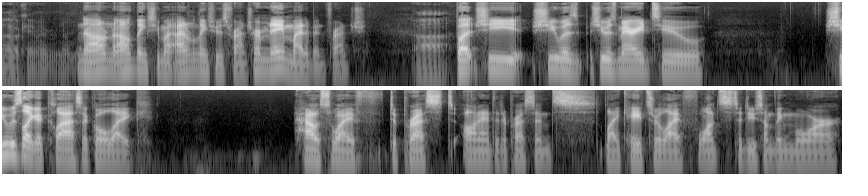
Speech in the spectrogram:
Oh, okay. Maybe. No, I don't. I don't think she might. I don't think she was French. Her name might have been French, Ah, but she she was she was married to. She was like a classical like. Housewife, depressed on antidepressants, like hates her life, wants to do something more,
